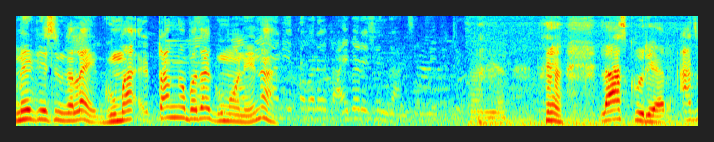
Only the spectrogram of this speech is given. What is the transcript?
मेडिटेसनको लागि घुमा टङ्ग बजाएर घुमाउने होइन? लास्ट कुरियर आज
